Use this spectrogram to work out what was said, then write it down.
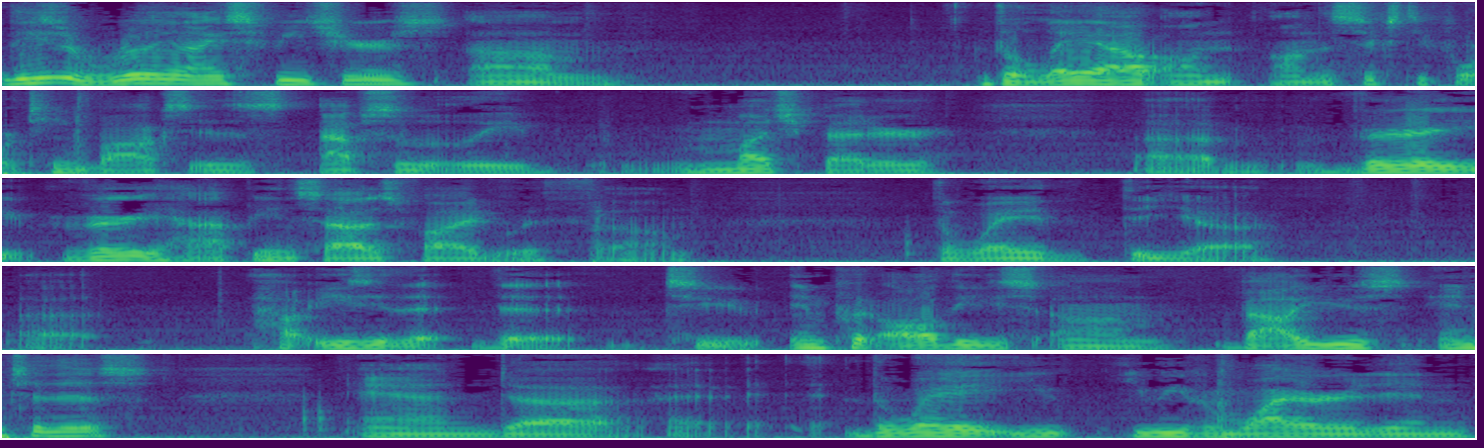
these are really nice features um, the layout on on the 6014 box is absolutely much better. Um, very very happy and satisfied with um, the way the uh, uh, how easy that the to input all these um, values into this and uh, the way you you even wire it in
